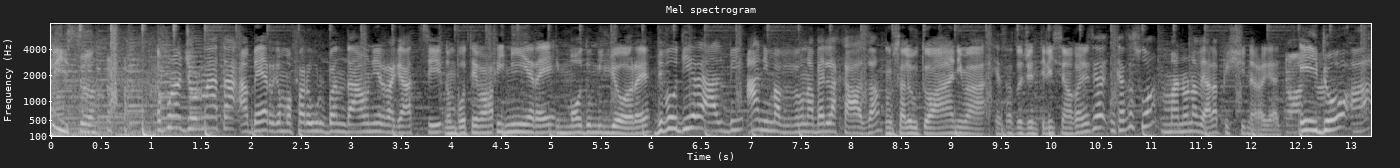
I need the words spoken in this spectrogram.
Visto? Dopo una giornata a Bergamo a fare urban downhill ragazzi Non poteva finire in modo migliore. Devo dire Albi Anima aveva una bella casa. Un saluto a Anima che è stato gentilissimo con in casa sua Ma non aveva la piscina ragazzi. Edo ha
